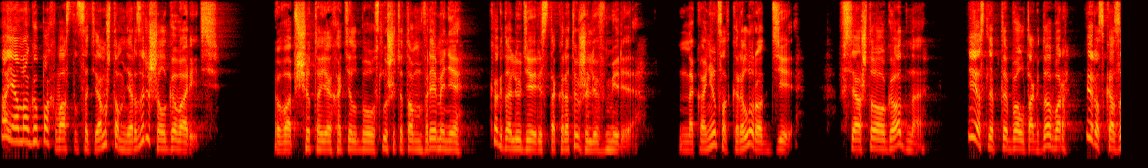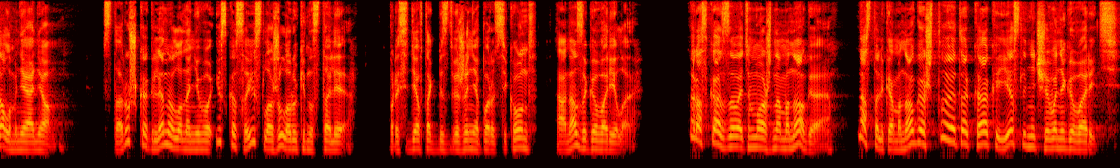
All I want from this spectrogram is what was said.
а я могу похвастаться тем, что мне разрешил говорить». «Вообще-то я хотел бы услышать о том времени, когда люди-аристократы жили в мире». Наконец открыл рот Ди. «Всё что угодно, если б ты был так добр и рассказал мне о нем. Старушка глянула на него искоса и сложила руки на столе. Просидев так без движения пару секунд, она заговорила. «Рассказывать можно много. Настолько много, что это как если ничего не говорить.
